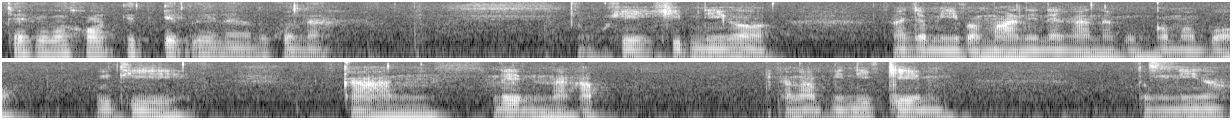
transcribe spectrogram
แจกตัวละครเอสเอสเลยนะทุกคนนะโอเคคลิปนี้ก็น่าจะมีประมาณนี้ในการนะผมก็มาบอกวิธีการเล่นนะครับสำหรับมินิเกมตรงนี้เนาะ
